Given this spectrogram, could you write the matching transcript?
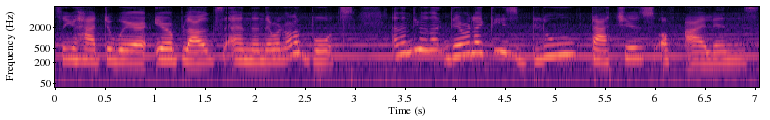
So you had to wear earplugs and then there were a lot of boats. And then there were like, there were like these blue patches of islands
